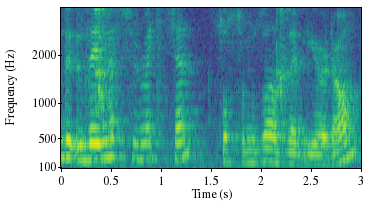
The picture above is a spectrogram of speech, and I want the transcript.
Şimdi üzerine sürmek için sosumuzu hazırlıyorum.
